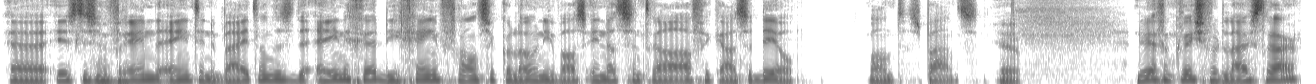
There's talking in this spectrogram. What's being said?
eh, is dus een vreemde eend in de bijt. Want het is de enige die geen Franse kolonie was in dat Centraal-Afrikaanse deel. Want Spaans. Ja. Nu even een quizje voor de luisteraar.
